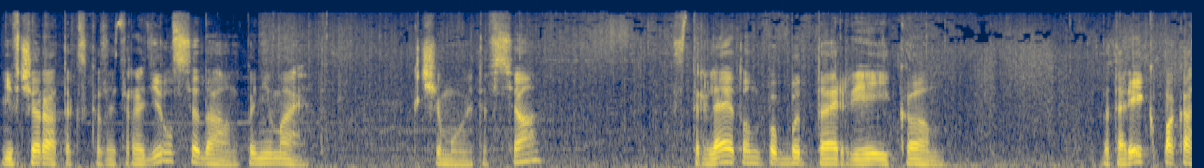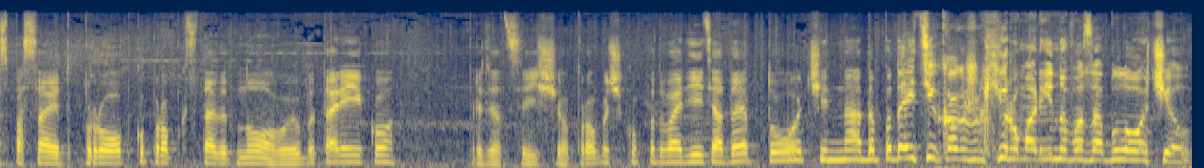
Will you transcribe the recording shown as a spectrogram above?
не вчера, так сказать, родился, да, он понимает, к чему это все. Стреляет он по батарейкам. Батарейка пока спасает пробку, пробка ставит новую батарейку. Придется еще пробочку подводить. Адепту очень надо подойти, как же Хиромаринова заблочил!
